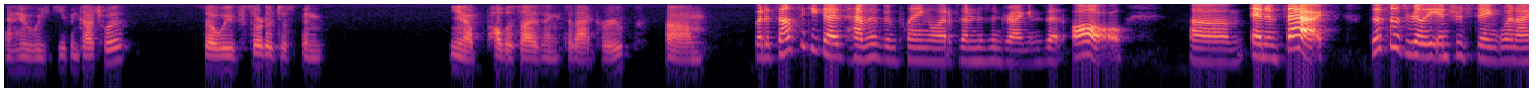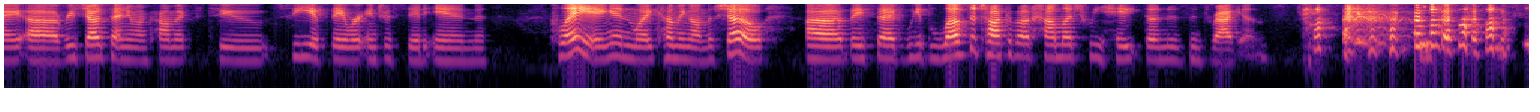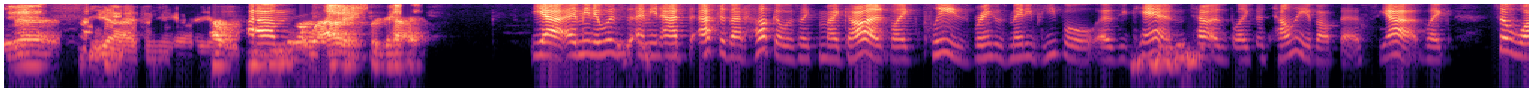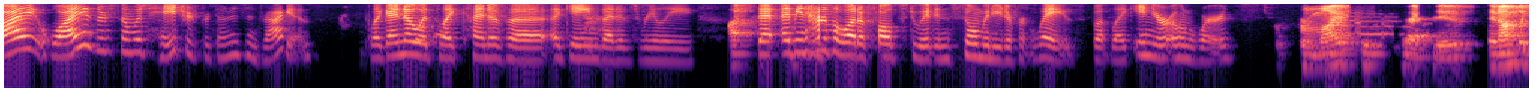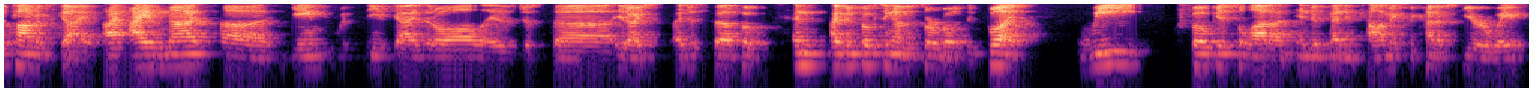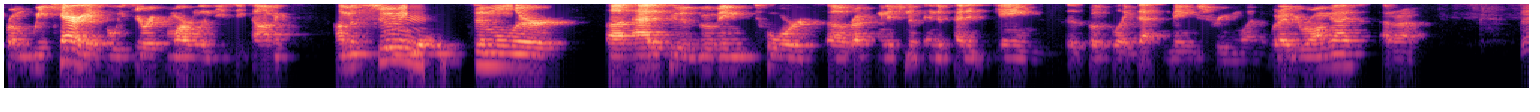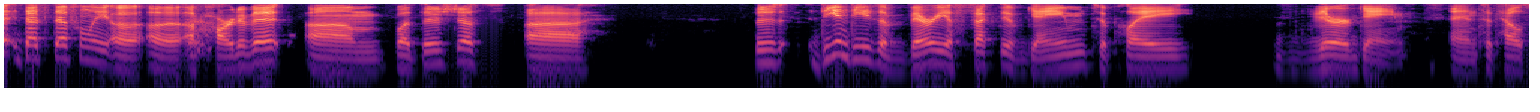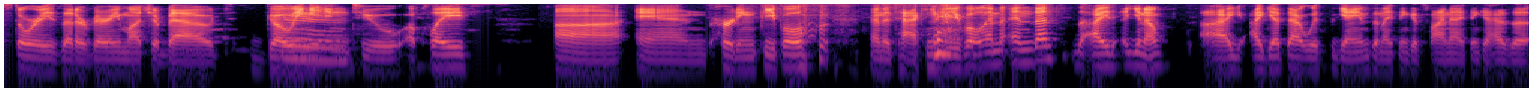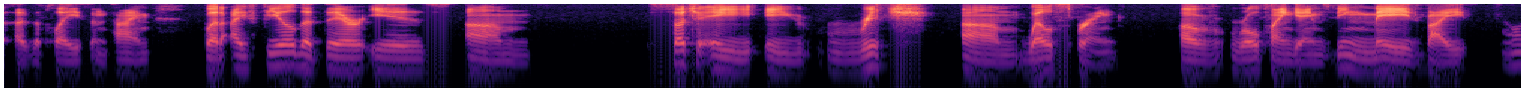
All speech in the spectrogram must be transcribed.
and who we keep in touch with. So we've sort of just been, you know, publicizing to that group. Um, but it sounds like you guys haven't been playing a lot of Dungeons and Dragons at all. Um, and in fact, this was really interesting when I uh, reached out to Anyone Comics to see if they were interested in playing and like coming on the show. Uh, they said we'd love to talk about how much we hate Dungeons and Dragons. yeah, yeah, um, I forgot. Yeah, I mean, it was. I mean, at, after that hook, I was like, "My God! Like, please bring as many people as you can. Tell, like, to tell me about this." Yeah, like So why why is there so much hatred for Dungeons and Dragons? Like I know it's like kind of a, a game that is really that I mean has a lot of faults to it in so many different ways, but like in your own words. From my perspective, and I'm the comics guy, I, I have not uh, gamed with these guys at all. It was just uh, you know I just I just uh, fo- and I've been focusing on the store mostly, but we focus a lot on independent comics. We kind of steer away from we carry it, but we steer away from Marvel and DC comics. I'm assuming mm-hmm. similar uh, attitude of moving towards uh, recognition of independent games as opposed to like that mainstream one. Would I be wrong, guys? I don't know. that's definitely a, a, a, part of it, um, but there's just uh, there's D and D is a very effective game to play their game and to tell stories that are very much about going mm. into a place uh, and hurting people and attacking people, and and that's I you know I I get that with the games, and I think it's fine. I think it has a as a place and time, but I feel that there is um, such a a rich um, wellspring of role playing games being made by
